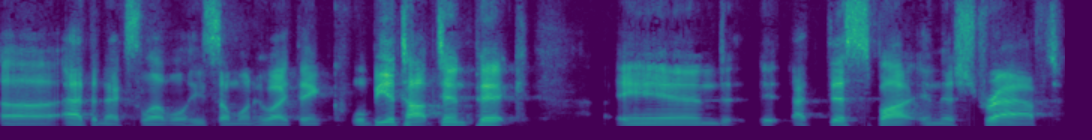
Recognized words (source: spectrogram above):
uh, at the next level. He's someone who I think will be a top ten pick. And it, at this spot in this draft,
